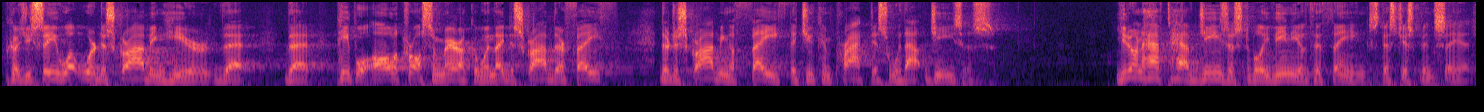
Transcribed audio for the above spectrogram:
Because you see, what we're describing here, that, that people all across America, when they describe their faith, they're describing a faith that you can practice without Jesus. You don't have to have Jesus to believe any of the things that's just been said.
